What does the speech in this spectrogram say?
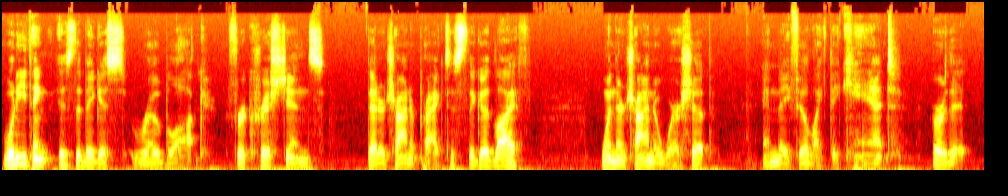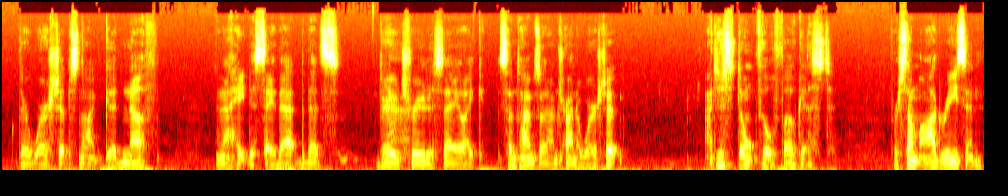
What do you think is the biggest roadblock for Christians that are trying to practice the good life when they're trying to worship and they feel like they can't or that their worship's not good enough? And I hate to say that, but that's very Yeah. true to say. Like sometimes when I'm trying to worship, I just don't feel focused for some odd reason.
